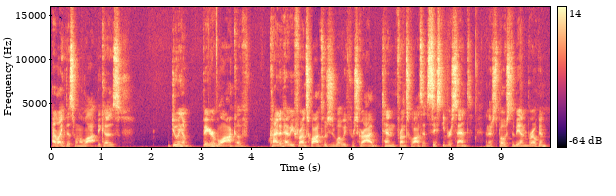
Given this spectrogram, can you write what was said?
I like this one a lot because doing a bigger block of kind of heavy front squats, which is what we've prescribed, 10 front squats at 60%, and they're supposed to be unbroken,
